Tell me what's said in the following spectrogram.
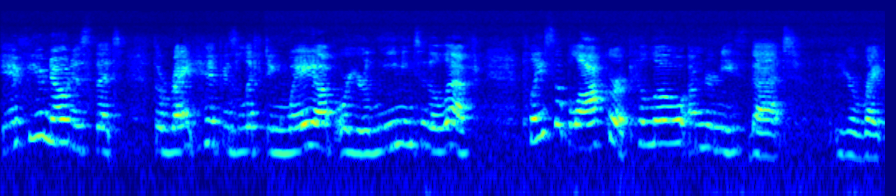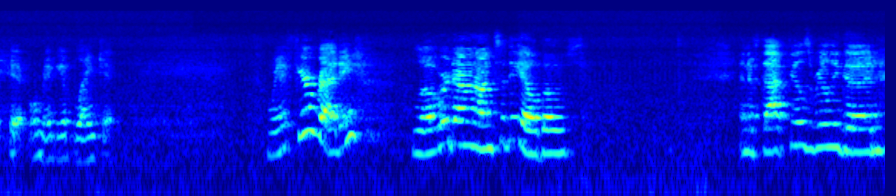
If you notice that the right hip is lifting way up or you're leaning to the left, place a block or a pillow underneath that your right hip or maybe a blanket. If you're ready, lower down onto the elbows. And if that feels really good,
